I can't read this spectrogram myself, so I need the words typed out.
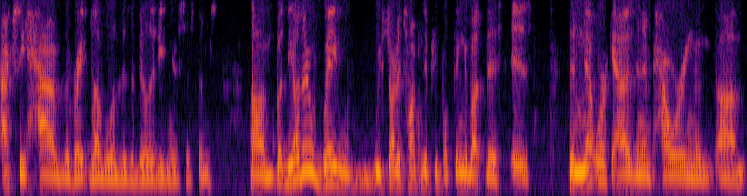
actually have the right level of visibility in your systems. Um, but the other way we've started talking to people think about this is the network as an empowering um,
